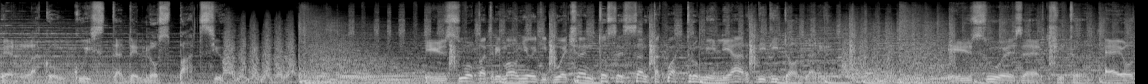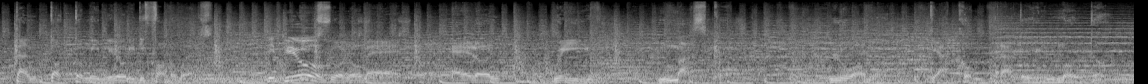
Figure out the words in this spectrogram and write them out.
per la conquista dello spazio. Il suo patrimonio è di 264 miliardi di dollari. Il suo esercito è 88 milioni di followers. Di più! Il suo nome è Elon Reeve Musk. L'uomo che ha comprato il mondo.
